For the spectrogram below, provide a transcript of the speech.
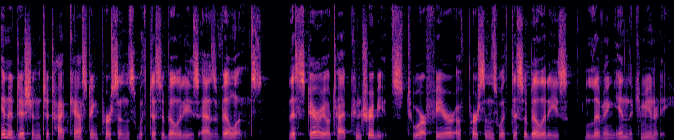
In addition to typecasting persons with disabilities as villains, this stereotype contributes to our fear of persons with disabilities living in the community.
